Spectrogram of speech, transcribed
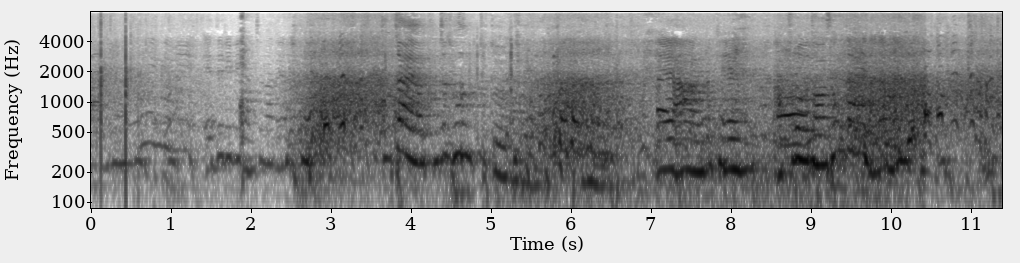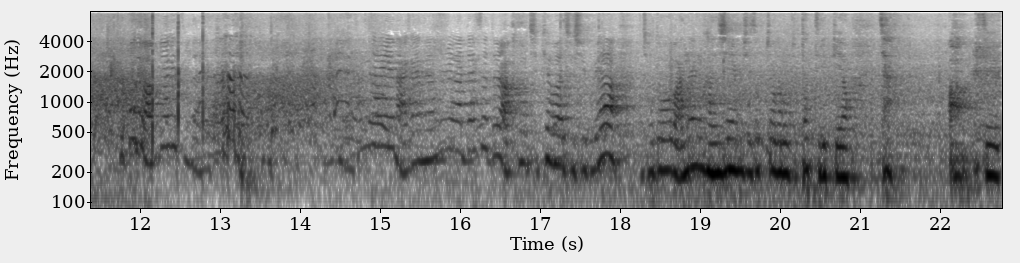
선생님이 애드립이 넘쳐나네요. 진짜예요. 진짜 소름 돋았어요. 네, 아, 이렇게 앞으로 더 성장해 나가는 급하게 마무리하겠습니다. 네, 성장해 나가는 훌륭한 댄서들 앞으로 지켜봐 주시고요. 저도 많은 관심 지속적으로 부탁드릴게요. 자, 어, 이제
